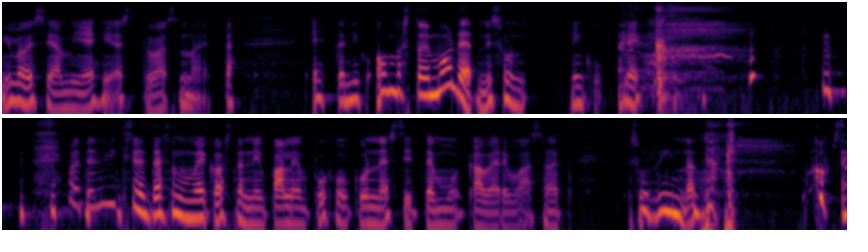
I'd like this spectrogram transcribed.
iloisia miehiä, sitten vaan sanoi, että, että niin kuin, onpas toi moderni sun niin kuin, mekko. Mä että miksi ne tässä mun mekosta niin paljon puhuu, kunnes sitten mun kaveri vaan sanoi, että sun rinnat kun sä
